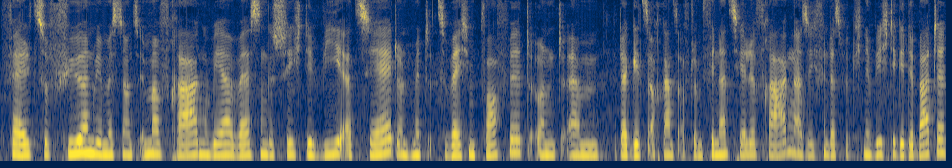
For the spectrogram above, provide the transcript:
Feld zu führen. Wir müssen uns immer fragen, wer wessen Geschichte wie erzählt und mit zu welchem Profit. Und ähm, da geht es auch ganz oft um finanzielle Fragen. Also ich finde das wirklich eine wichtige Debatte.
